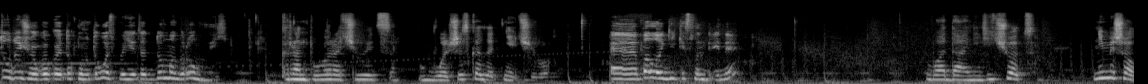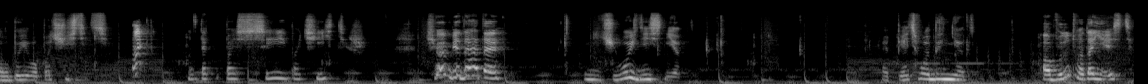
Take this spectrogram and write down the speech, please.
Тут еще какая-то комната. Господи, этот дом огромный. Кран поворачивается. Больше сказать нечего. Э, по логике Сландрины. Вода не течет. Не мешало бы его почистить. Ну так поши, почистишь. Че беда-то? Ничего здесь нет. Опять воды нет. А вот тут вода есть.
